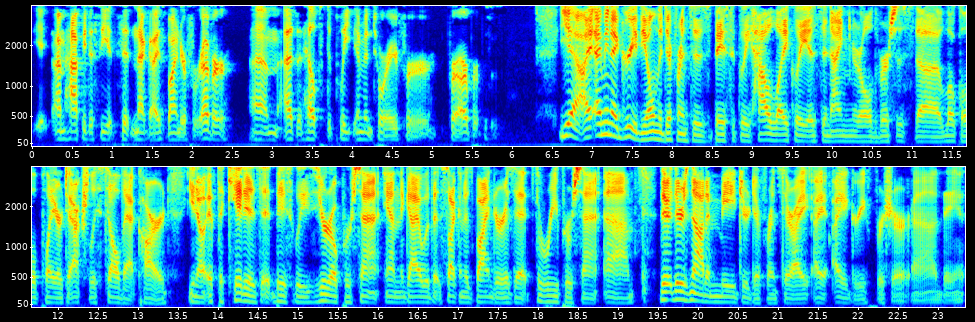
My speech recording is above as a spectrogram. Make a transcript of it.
it, I'm happy to see it sit in that guy's binder forever, um, as it helps deplete inventory for for our purposes. Yeah, I, I, mean, I agree. The only difference is basically how likely is the nine year old versus the local player to actually sell that card. You know, if the kid is at basically 0% and the guy with it stuck in his binder is at 3%, um, there, there's not a major difference there. I, I, I agree for sure. Uh, they,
